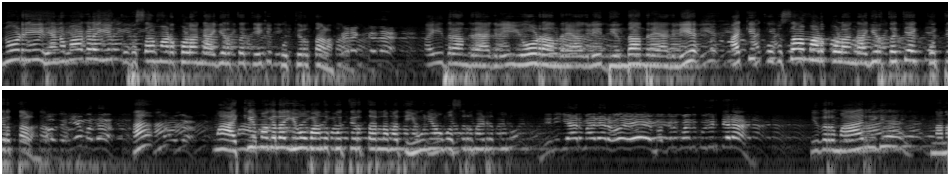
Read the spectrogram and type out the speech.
ನೋಡ್ರಿ ಹೆಣ್ಮಗಳಿಗೆ ಕುಬಸ ಮಾಡ್ಕೊಳಂಗ ಆಗಿರ್ತತಿ ಏಕೆ ಕೂತಿರ್ತಾಳ? ಐದ್ರ ಅಂದ್ರೆ ಆಗ್ಲಿ ಏಳ್ರ ಅಂದ್ರೆ ಆಗ್ಲಿ ದಿಂದ ಅಂದ್ರೆ ಆಗ್ಲಿ ಆಕಿ ಕುಬಸ ಮಾಡ್ಕೊಳಂಗ ಆಗಿರ್ತತಿ ಆಕಿ ಕೂತಿರ್ತಾಳ? ಅಕ್ಕಿ ಮಗಲ ಇವ್ ಬಂದು ಕೂತಿರ್ತಾರಲ್ಲ ಮತ್ತೆ ಇವ್ನ ಯಾವ ಬಸರು ಮಾಡಿರ್ತಾನ ಇದ್ರ ಮಾರಿಗೆ ನನ್ನ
